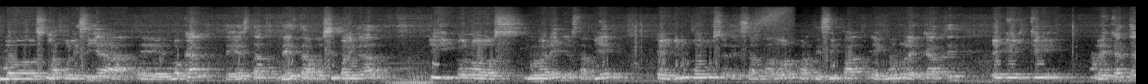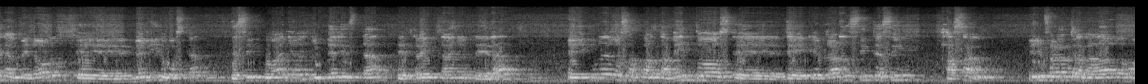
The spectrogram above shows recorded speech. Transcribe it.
la policía eh, local de esta, de esta municipalidad y con los lugareños también. El grupo USA de El Salvador participa en un rescate en el que rescatan al menor eh, Bosca de 5 años y Del está de 30 años de edad en uno de los apartamentos eh, de Ebrard Síntesis Hassan ellos fueron trasladados a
